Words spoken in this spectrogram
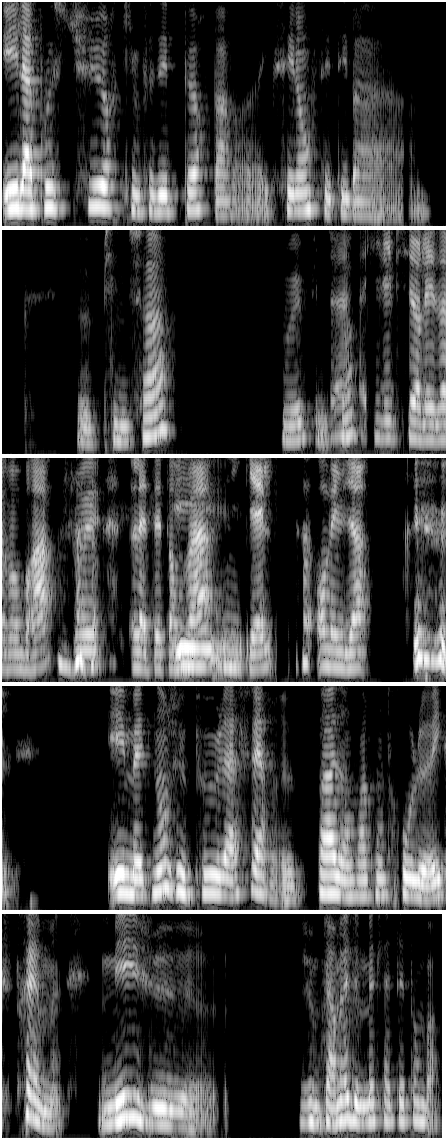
et la posture qui me faisait peur par excellence, c'était bah, Pincha. Oui, Pincha. Équilibre sur les avant-bras, ouais. la tête en bas, nickel, on est bien. Et maintenant, je peux la faire, pas dans un contrôle extrême, mais je, je me permets de me mettre la tête en bas.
